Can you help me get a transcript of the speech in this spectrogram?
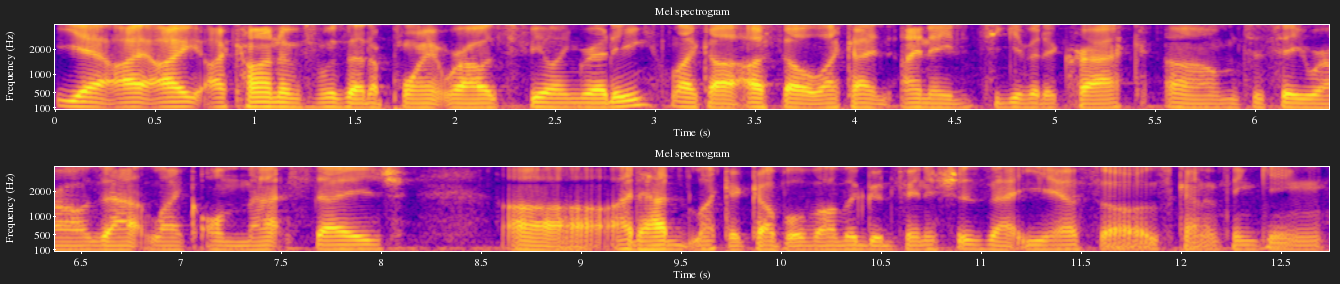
yeah, I, I, I kind of was at a point where I was feeling ready. Like I, I felt like I, I needed to give it a crack um, to see where I was at like on that stage. Uh, I'd had like a couple of other good finishes that year, so I was kind of thinking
